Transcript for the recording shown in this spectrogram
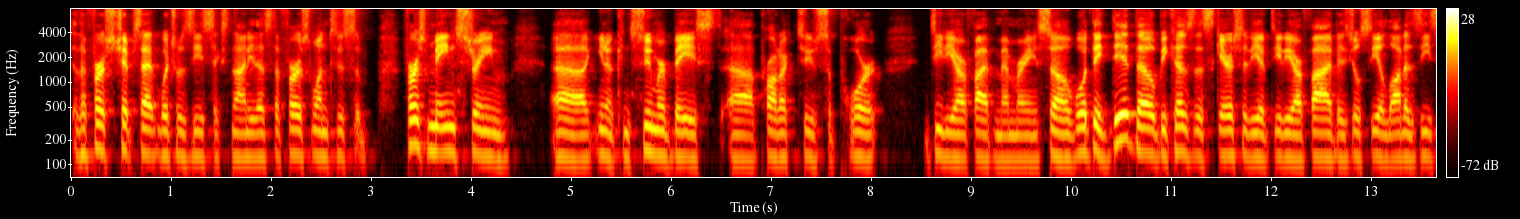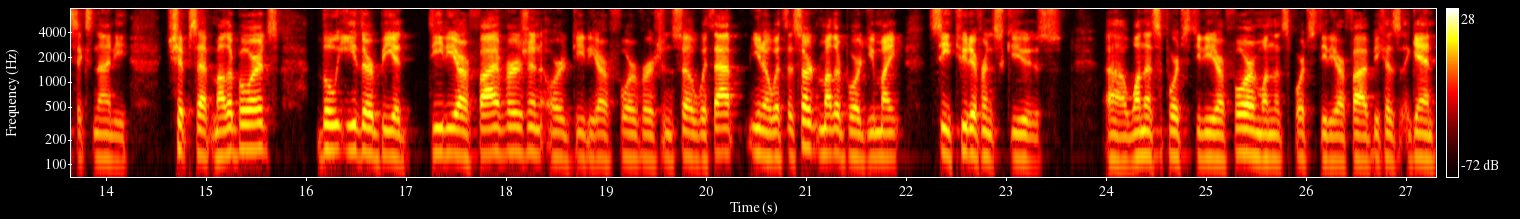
the first chipset, which was Z690. That's the first one to first mainstream, uh, you know, consumer based uh, product to support DDR5 memory. So what they did though, because of the scarcity of DDR5, is you'll see a lot of Z690 chipset motherboards. They'll either be a DDR5 version or DDR4 version. So with that, you know, with a certain motherboard, you might see two different SKUs. Uh, one that supports DDR4 and one that supports DDR5 because again,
